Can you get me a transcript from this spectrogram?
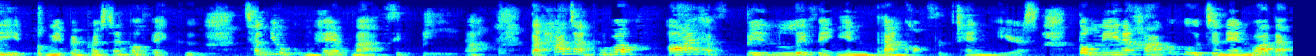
lived ตรงนี้เป็น present perfect คือ ฉันอยู่กรุงเทพมา 10 ปีนะ แต่ถ้าอาจารย์พูดว่า I have been living in Bangkok for 10 years ตรงนี้นะคะก็คือจะเน้นว่าแบบ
